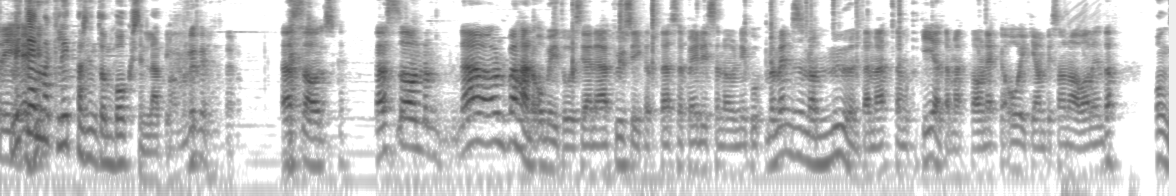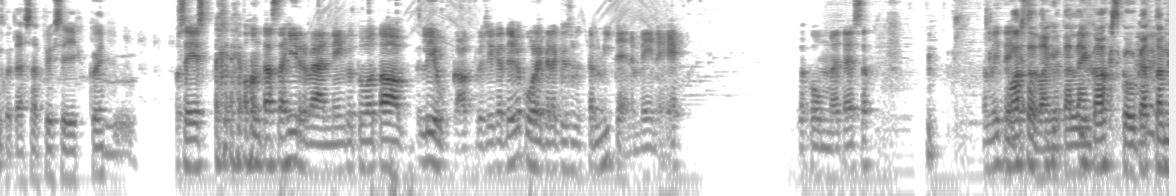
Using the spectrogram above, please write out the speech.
niin, Miten mä klippasin ton boksin läpi? Tässä on, tässä on, nämä on vähän omituisia nämä fysiikat tässä pelissä. Ne on niinku, mä menisin sanoa myöntämättä, mutta kieltämättä on ehkä oikeampi sanavalinta. Onko tässä fysiikkoja? Siis on tässä hirveän niinku tuota liukkaat fysiikat. Joku oli vielä kysynyt, että miten menee. Kommenteissa. No miten? Vastataanko tälleen kaksi kuukautta No,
